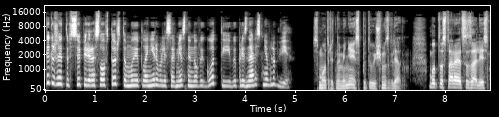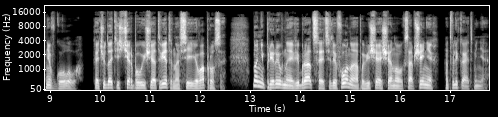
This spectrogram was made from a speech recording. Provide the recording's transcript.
Как же это все переросло в то, что мы планировали совместный Новый год, и вы признались мне в любви? Смотрит на меня испытывающим взглядом, будто старается залезть мне в голову. Хочу дать исчерпывающие ответы на все ее вопросы, но непрерывная вибрация телефона, оповещающая о новых сообщениях, отвлекает меня.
